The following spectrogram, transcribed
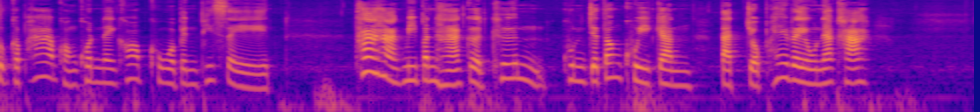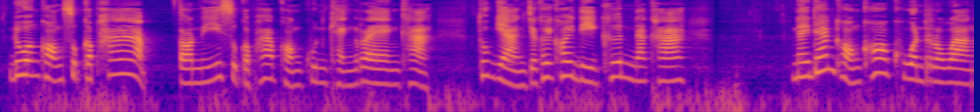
สุขภาพของคนในครอบครัวเป็นพิเศษ ถ้าหากมีปัญหาเกิดขึ้น คุณจะต้องคุยกันตัดจบให้เร็วนะคะ ดวงของสุขภาพ ตอนนี้สุขภาพของคุณแข็งแรงค่ะ ทุกอย่างจะค่อยๆดีขึ้นนะคะ ในด้านของข้อควรระวัง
